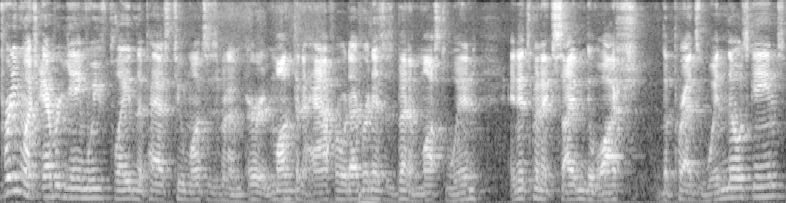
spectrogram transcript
pretty much every game we've played in the past two months has been a, or month and a half or whatever it is has been a must win, and it's been exciting to watch the Preds win those games.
